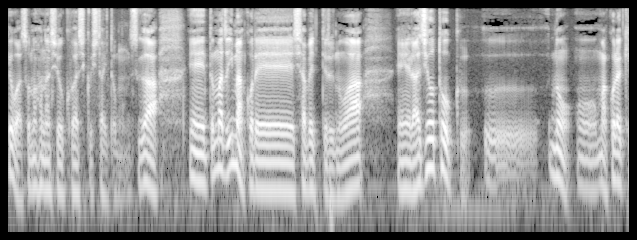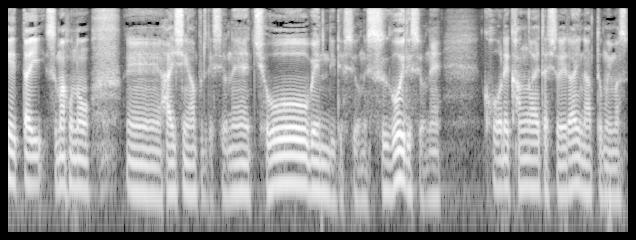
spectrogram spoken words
今日はその話を詳しくしたいと思うんですが、え、ー、と、まず今これ喋ってるのは、えー、ラジオトークの、まあ、これは携帯、スマホの、えー、配信アプリですよね。超便利ですよね。すごいですよね。これ考えた人偉いなって思います。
